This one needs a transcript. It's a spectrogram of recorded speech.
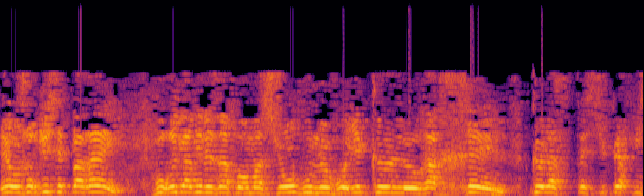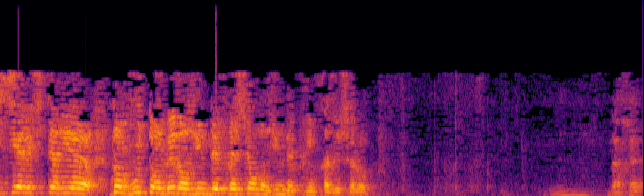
Et aujourd'hui c'est pareil. Vous regardez les informations, vous ne voyez que le rachel, que l'aspect superficiel extérieur. Donc vous tombez dans une dépression, dans une déprime, Chazé Shalom. Rachel,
